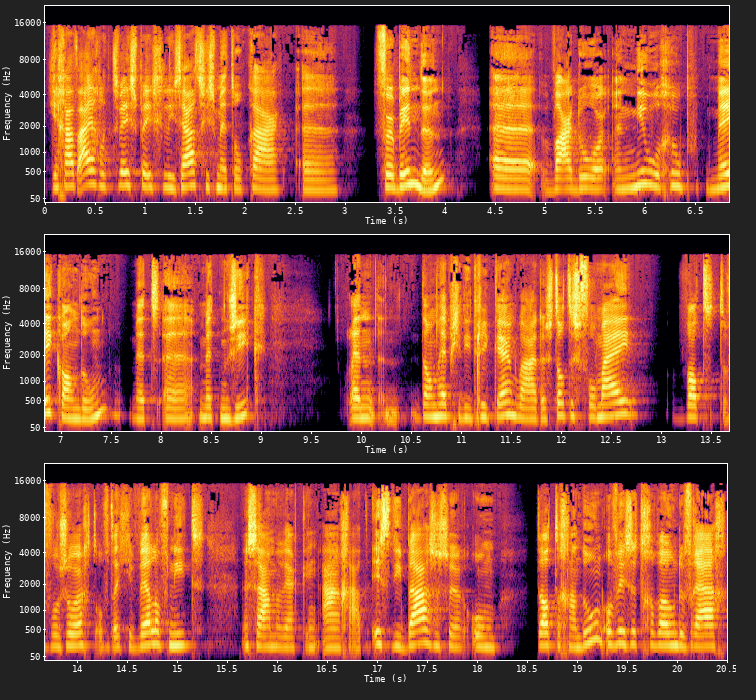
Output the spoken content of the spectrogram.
je gaat eigenlijk twee specialisaties met elkaar uh, verbinden. Uh, waardoor een nieuwe groep mee kan doen met, uh, met muziek. En dan heb je die drie kernwaarden. Dus dat is voor mij wat ervoor zorgt of dat je wel of niet een samenwerking aangaat. Is die basis er om dat te gaan doen? Of is het gewoon de vraag:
